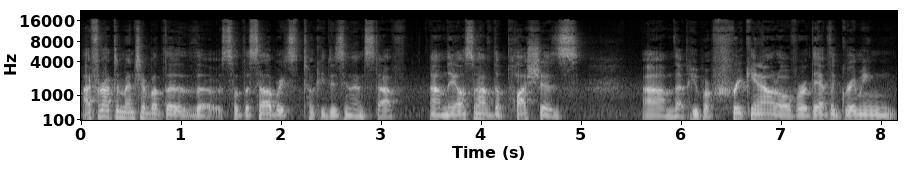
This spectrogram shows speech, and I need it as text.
I forgot to mention about the the so the celebrates Tokyo Disneyland stuff. Um, they also have the plushes um, that people are freaking out over. They have the grimming,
